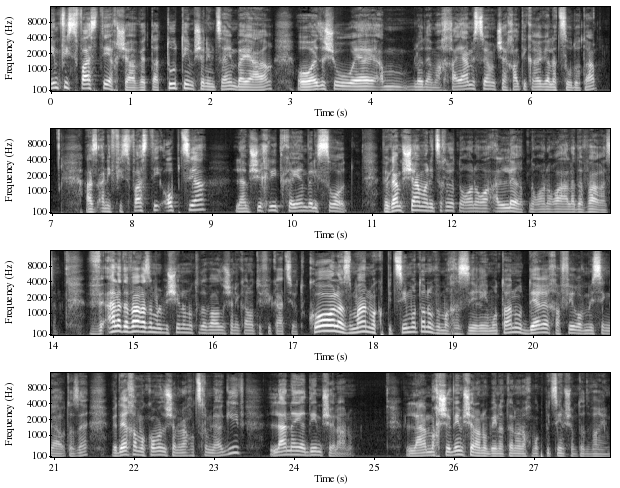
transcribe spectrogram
אם פספסתי עכשיו את התותים שנמצאים ביער, או איזשהו, אה, לא יודע מה, חיה מסוימת שיכלתי כרגע לצוד אותה, אז אני פספסתי אופציה להמשיך להתקיים ולשרוד. וגם שם אני צריך להיות נורא נורא אלרט, נורא נורא על הדבר הזה. ועל הדבר הזה מלבישים לנו את הדבר הזה שנקרא נוטיפיקציות. כל הזמן מקפיצים אותנו ומחזירים אותנו דרך ה-fear of missing out הזה, ודרך המקום הזה שאנחנו צריכים להגיב לניידים שלנו. למחשבים שלנו, בהינתן אנחנו מקפיצים שם את הדברים.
